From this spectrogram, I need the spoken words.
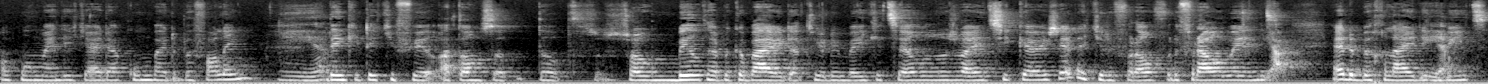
Op het moment dat jij daar komt bij de bevalling, Ja. denk ik dat je veel, althans dat, dat, zo'n beeld heb ik erbij, dat jullie een beetje hetzelfde als wij in het ziekenhuis, hè, dat je er vooral voor de vrouw bent, Ja. hè, de begeleiding biedt.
